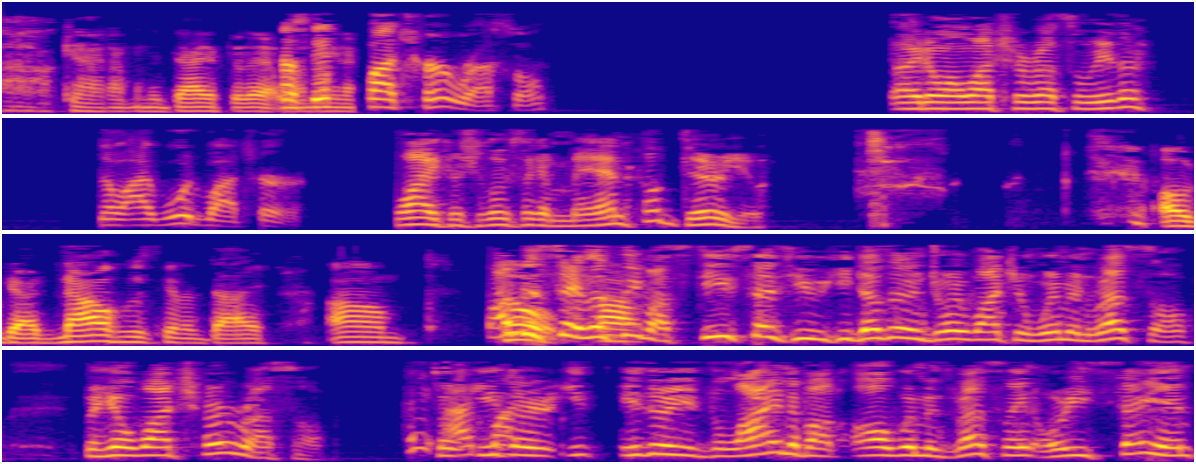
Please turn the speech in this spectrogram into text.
Oh God, I'm gonna die for that Now, one. see, ain't watch her wrestle. I don't want to watch her wrestle either. No, I would watch her. Why? Because she looks like a man? How dare you? Oh God, now who's gonna die? Um, I'm No, just saying, let's uh, think about it. Steve says he, he doesn't enjoy watching women wrestle, but he'll watch her wrestle. Hey, So I'd either watch, either he's lying about all women's wrestling or he's saying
